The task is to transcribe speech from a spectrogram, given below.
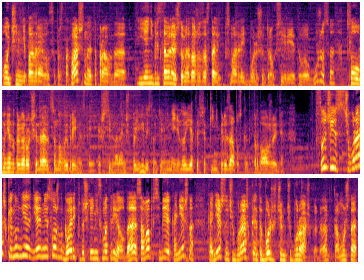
очень не понравился Простоквашино, это правда. И я не представляю, что меня должно заставить посмотреть больше трех серий этого ужаса. К слову, мне, например, очень нравятся новые Бременские. Они, конечно, сильно раньше появились, но тем не менее. Но это все-таки не перезапуск, это продолжение. В случае с Чебурашкой, ну, мне, я, мне сложно говорить, потому что я не смотрел, да. Сама по себе, конечно, конечно, Чебурашка это больше, чем Чебурашка, да, потому что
